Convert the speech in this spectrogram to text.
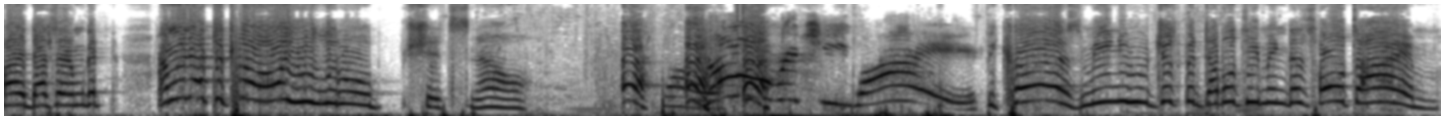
Alright, that's it. I'm gonna, I'm gonna have to kill all you little shits now. No. Richie. Why? Because me and you have just been double teaming this whole time.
